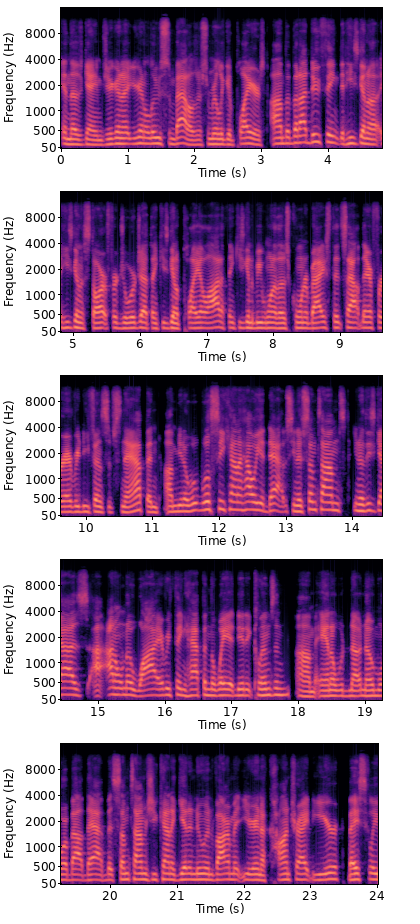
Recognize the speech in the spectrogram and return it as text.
in those games. You're gonna you're gonna lose some battles. There's some really good players. Um, but but I do think that he's gonna he's gonna start for Georgia. I think he's gonna play a lot. I think he's gonna be one of those cornerbacks that's out there for every defensive snap snap. And, um, you know, we'll, we'll see kind of how he adapts. You know, sometimes, you know, these guys, I, I, don't know why everything happened the way it did at Clemson. Um, Anna would know, know more about that. But sometimes you kind of get a new environment. You're in a contract year. Basically,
